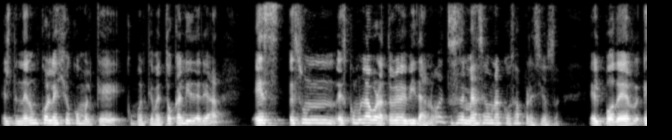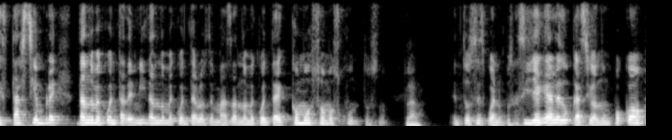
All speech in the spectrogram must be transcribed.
el tener un colegio como el que, como el que me toca liderar es, es, un, es como un laboratorio de vida, ¿no? Entonces se me hace una cosa preciosa. El poder estar siempre dándome cuenta de mí, dándome cuenta de los demás, dándome cuenta de cómo somos juntos, ¿no? Claro. Entonces, bueno, pues así llegué a la educación, un poco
